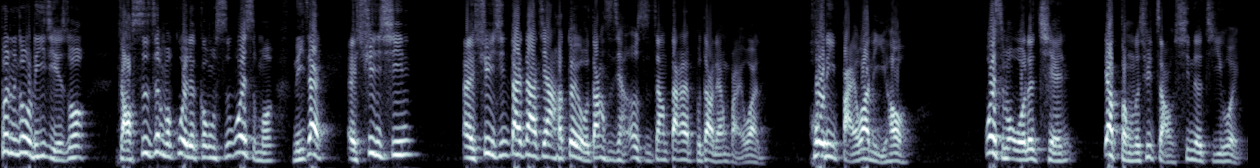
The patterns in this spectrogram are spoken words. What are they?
不能够理解说，老师这么贵的公司，为什么你在哎讯息哎讯息带大家？对我当时讲二十张大概不到两百万，获利百万以后，为什么我的钱？要懂得去找新的机会。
